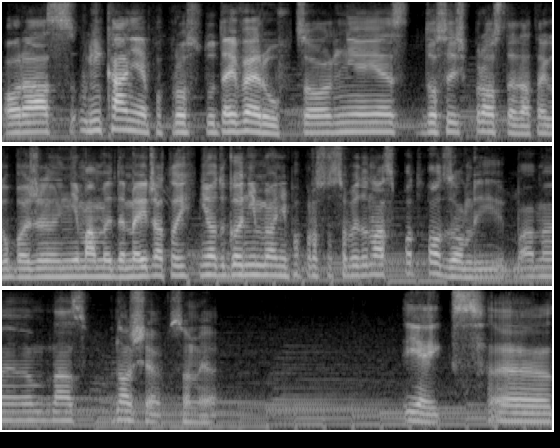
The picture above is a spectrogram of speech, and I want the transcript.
oraz unikanie po prostu diverów, co nie jest dosyć proste, dlatego, bo jeżeli nie mamy damage'a, to ich nie odgonimy, oni po prostu sobie do nas podchodzą i mamy nas w nosie w sumie. Jakes, e,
